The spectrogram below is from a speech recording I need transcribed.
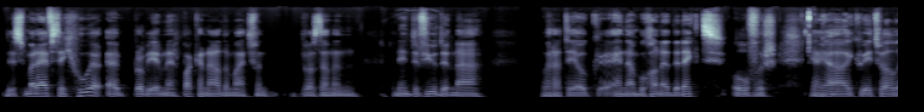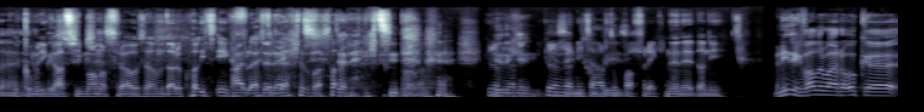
Dus, maar hij heeft zich goed uh, proberen herpakken na de match. Want er was dan een, een interview daarna, waar had hij ook... En dan begon hij direct over, ja, ja, ik weet wel... eh, De communicatie man of vrouw, ze hebben daar ook wel iets in Ah, gefluisterd. terecht, Voilà. terecht. Ik wil hem daar, niet hard op afrekenen. Nee, nee, dat niet. Maar in ieder geval, er waren ook eh eh,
